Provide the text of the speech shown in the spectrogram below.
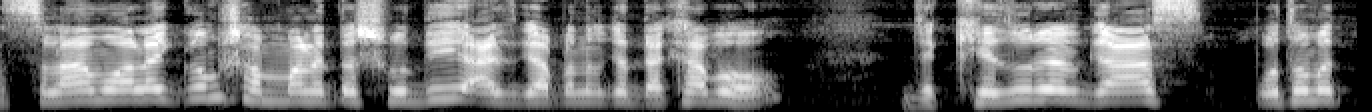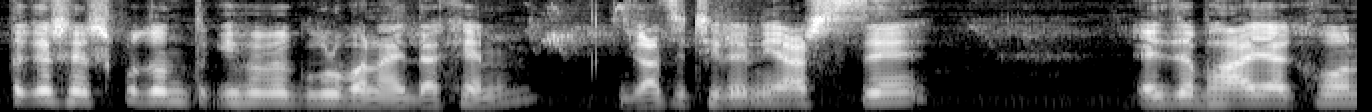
আসসালামু আলাইকুম, সম্মানিত সুদি। আজকে আপনাদেরকে দেখাবো যে খেজুরের গাছ প্রথমের থেকে শেষ পর্যন্ত কীভাবে গুড় বানায়। দেখেন, গাছে ঠিলে নিয়ে আসছে। এই যে ভাই এখন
